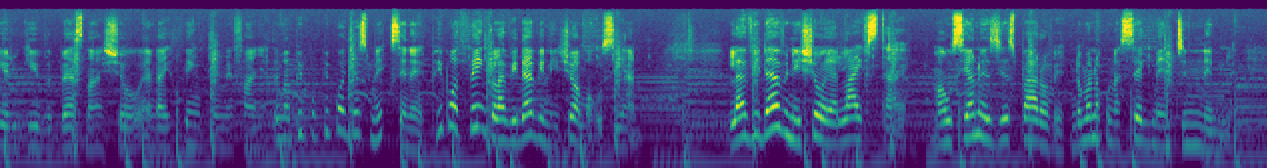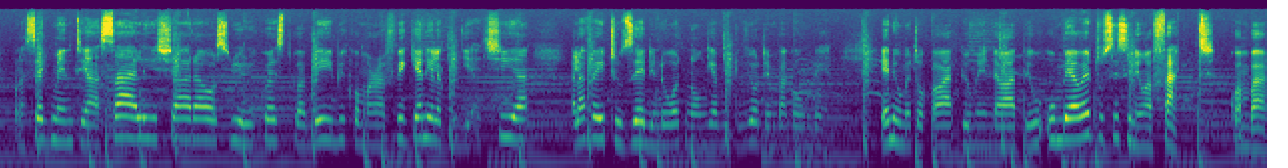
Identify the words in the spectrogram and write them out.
here to give the best night show and i think nimefanya. Sema people, people are just mixing it. People think lavidavi ni show ya mahusiano. Lavidavi ni show ya lifestyle. Mahusiano is just part of it. Ndio maana kuna segment nne mle. Kuna segment ya asali shara sijui request kwa baby kwa marafiki yani ile kujiachia. Alafu a to z ndio huwa tunaongea vitu vyote mpaka umbea yani umetoka wapi umeenda wapi? Umbea wetu sisi ni wa fact kwamba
